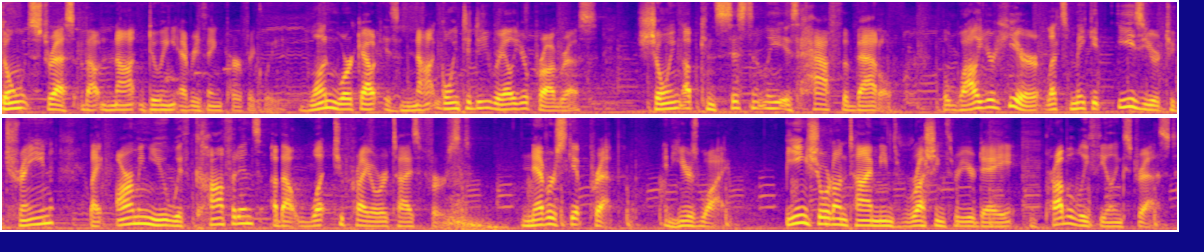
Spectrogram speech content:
don't stress about not doing everything perfectly. One workout is not going to derail your progress. Showing up consistently is half the battle. But while you're here, let's make it easier to train by arming you with confidence about what to prioritize first. Never skip prep, and here's why. Being short on time means rushing through your day and probably feeling stressed.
